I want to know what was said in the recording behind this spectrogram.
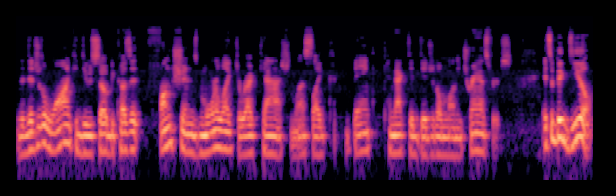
The digital yuan can do so because it functions more like direct cash and less like bank connected digital money transfers. It's a big deal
